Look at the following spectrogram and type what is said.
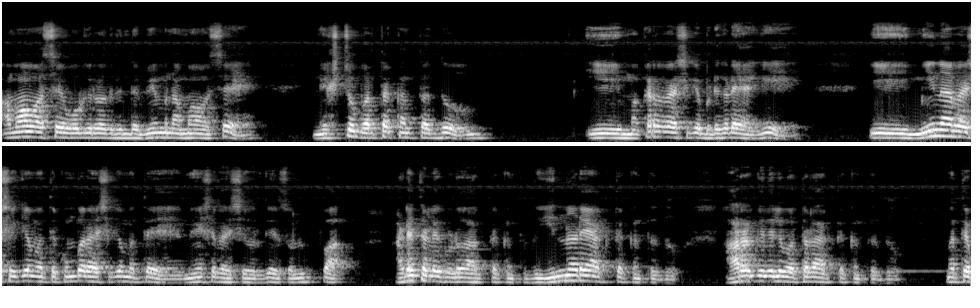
ಅಮಾವಾಸ್ಯೆ ಹೋಗಿರೋದ್ರಿಂದ ಭೀಮನ ಅಮಾವಾಸ್ಯೆ ನೆಕ್ಸ್ಟು ಬರ್ತಕ್ಕಂಥದ್ದು ಈ ಮಕರ ರಾಶಿಗೆ ಬಿಡುಗಡೆಯಾಗಿ ಈ ಮೀನ ರಾಶಿಗೆ ಮತ್ತು ಕುಂಭರಾಶಿಗೆ ಮತ್ತು ಮೇಷರಾಶಿಯವ್ರಿಗೆ ಸ್ವಲ್ಪ ಅಡೆತಡೆಗಳು ಆಗ್ತಕ್ಕಂಥದ್ದು, ಹಿನ್ನಡೆ ಆಗ್ತಕ್ಕಂಥದ್ದು, ಆರೋಗ್ಯದಲ್ಲಿ ಒತ್ತಡ ಆಗ್ತಕ್ಕಂಥದ್ದು, ಮತ್ತು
